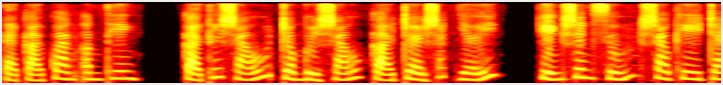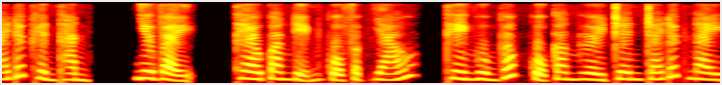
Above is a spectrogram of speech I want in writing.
tại cõi quan âm thiên, cõi thứ sáu trong 16 cõi trời sắc giới, chuyển sinh xuống sau khi trái đất hình thành. Như vậy, theo quan điểm của Phật giáo, thì nguồn gốc của con người trên trái đất này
